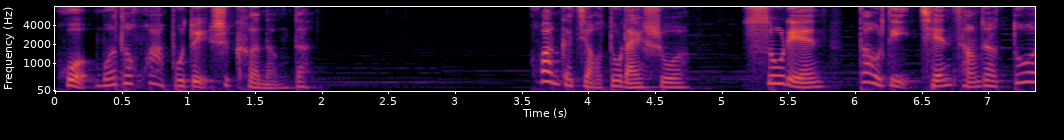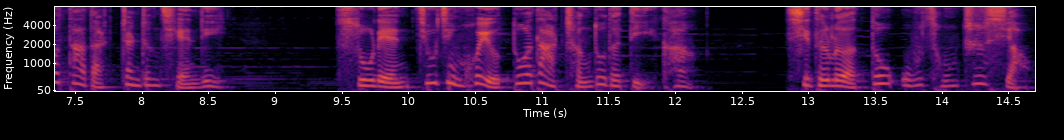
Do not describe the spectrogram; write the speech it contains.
或摩托化部队是可能的。换个角度来说，苏联到底潜藏着多大的战争潜力？苏联究竟会有多大程度的抵抗，希特勒都无从知晓。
